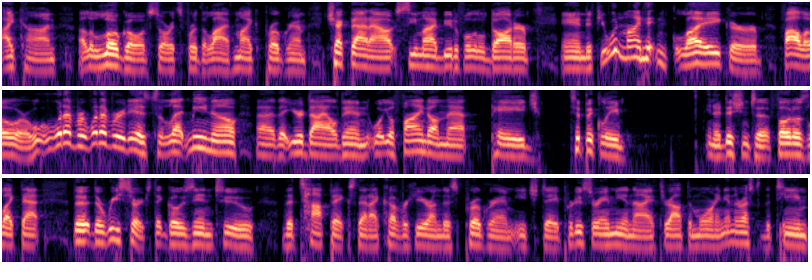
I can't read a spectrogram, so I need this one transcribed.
icon, a little logo of sorts for the live mic program. Check that out. See my beautiful little daughter, and if you wouldn't mind hitting like or follow or whatever whatever it is to let me know uh, that you're dialed in, what you'll find on that page typically. In addition to photos like that, the, the research that goes into the topics that I cover here on this program each day. Producer Amy and I, throughout the morning, and the rest of the team,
